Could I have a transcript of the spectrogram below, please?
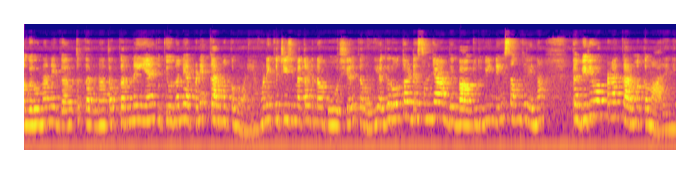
ਅਗਰ ਉਹਨਾਂ ਨੇ ਗਲਤ ਕਰਨਾ ਤਾਂ ਉਹ ਕਰਨਾ ਹੀ ਹੈ, ਕਿਉਂਕਿ ਉਹਨਾਂ ਨੇ ਆਪਣੇ ਕਰਮ ਕਮਾਉਣੇ ਆ। ਹੁਣ ਇੱਕ ਚੀਜ਼ ਮੈਂ ਤੁਹਾਡੇ ਨਾਲ ਹੋਰ ਸ਼ੇਅਰ ਕਰੂੰਗੀ। ਅਗਰ ਉਹ ਤੁਹਾਡੇ ਸਮਝਾਉਣ ਦੇ ਬਾਵਜੂਦ ਵੀ ਨਹੀਂ ਸਮਝ ਰਹੇ ਨਾ, ਤਾਂ ਵੀਰੇ ਉਹ ਆਪਣਾ ਕਰਮ ਕਮਾ ਰਹੇ ਨੇ।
